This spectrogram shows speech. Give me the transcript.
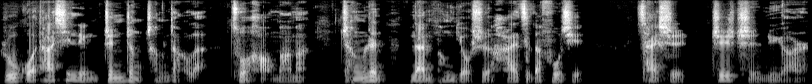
如果她心灵真正成长了，做好妈妈，承认男朋友是孩子的父亲，才是支持女儿。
